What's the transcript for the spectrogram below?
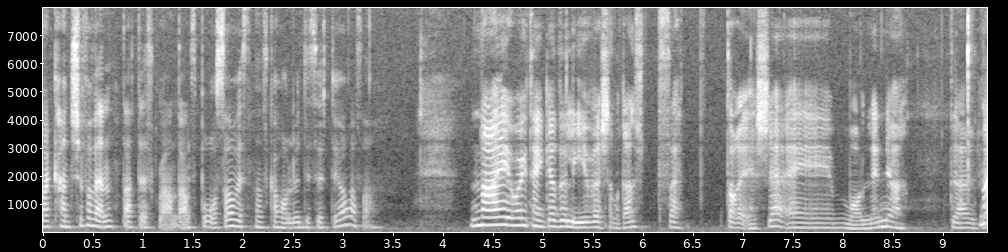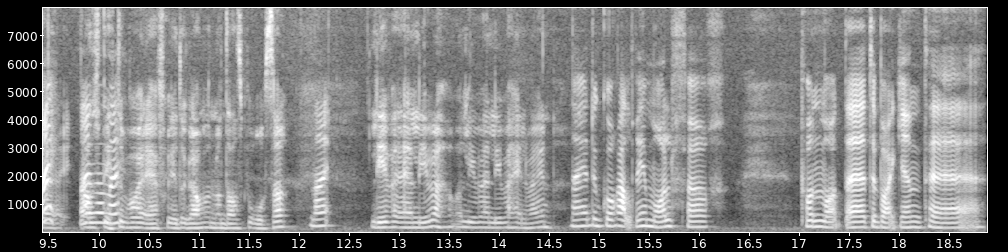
man kan ikke forvente at det skal være en dans på roser hvis man skal holde ut i 70 år, altså. Nei, og jeg tenker at livet generelt sett Der er ikke ei mållinje der Nei, nei, alt nei. etterpå er fryd og gammen og dans på roser. Nei, Livet er livet, og livet er livet hele veien. nei, du går aldri i mål før på en måte tilbake igjen til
